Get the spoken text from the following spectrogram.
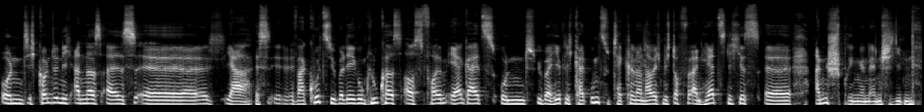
Und ich konnte nicht anders als, äh, ja, es war kurz die Überlegung, Lukas aus vollem Ehrgeiz und Überheblichkeit umzutackeln. Dann habe ich mich doch für ein herzliches äh, Anspringen entschieden.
